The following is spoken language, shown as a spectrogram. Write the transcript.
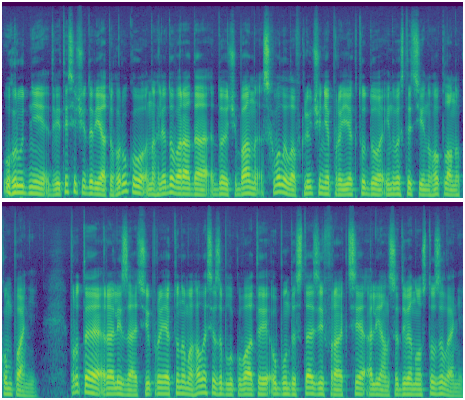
У грудні 2009 року наглядова рада Deutsche схвалила включення проєкту до інвестиційного плану компанії. Проте реалізацію проєкту намагалася заблокувати у Бундестазі фракція Альянсу 90 Зелені.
